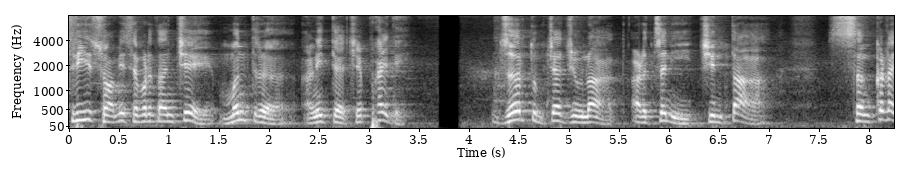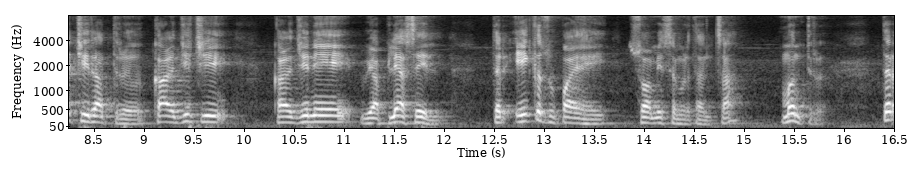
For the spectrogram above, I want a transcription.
श्री स्वामी समर्थांचे मंत्र आणि त्याचे फायदे. जर तुमच्या जीवनात अडचणी चिंता संकटाची रात्र काळजीची काळजीने व्यापली असेल तर एकच उपाय आहे स्वामी समर्थांचा मंत्र. तर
